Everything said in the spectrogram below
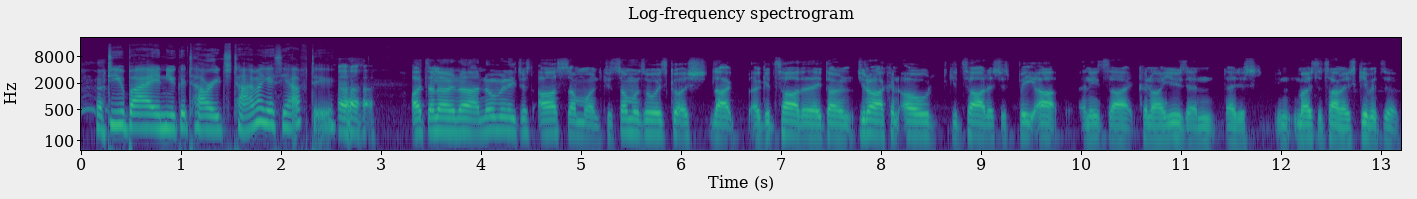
Do you buy a new guitar each time? I guess you have to. I don't know. No, I normally just ask someone because someone's always got a sh- like a guitar that they don't. You know, like an old guitar that's just beat up, and he's like, "Can I use it?" And they just most of the time they just give it to him,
